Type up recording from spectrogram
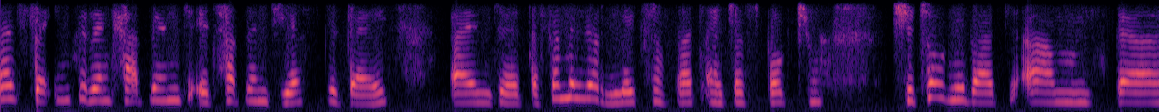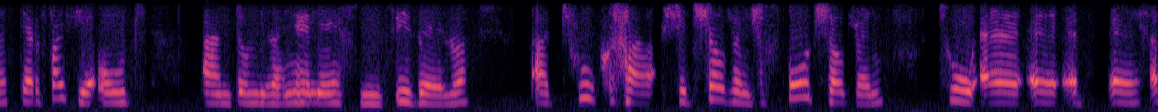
Yes, the incident happened. It happened yesterday, and uh, the family relative that I just spoke to, she told me that um, the 35-year-old um, Ntombizanele Msizelwa uh, took her, her children, her four children, to a, a, a, a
